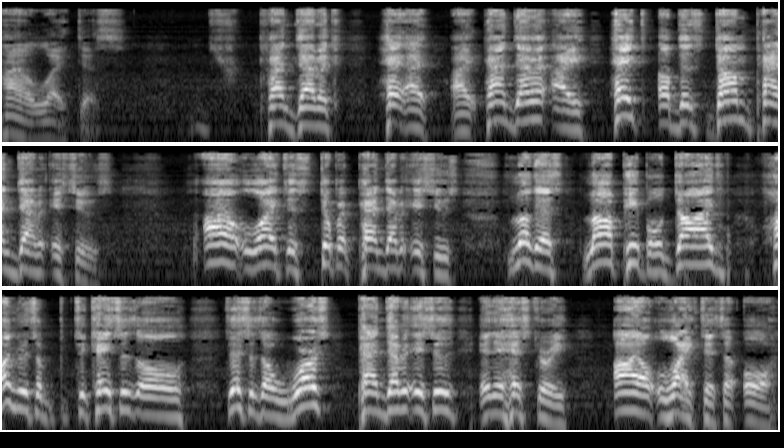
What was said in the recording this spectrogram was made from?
I don't like this. Pandemic, hey, I, I, pandemic, I hate of this dumb pandemic issues. I don't like this stupid pandemic issues. Look at this. A lot of people died. Hundreds of cases. Oh, this is the worst pandemic issue in the history. I don't like this at all.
